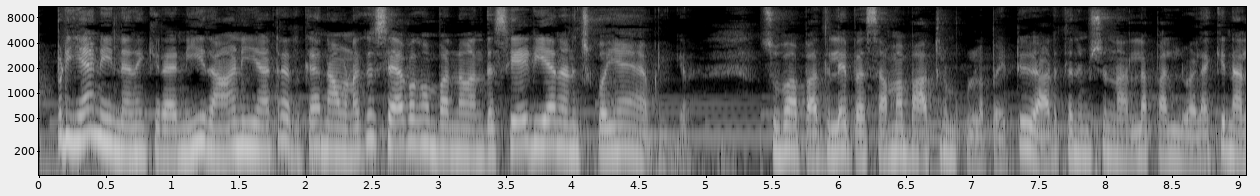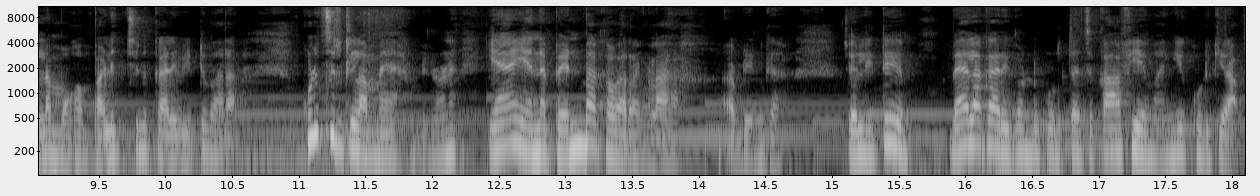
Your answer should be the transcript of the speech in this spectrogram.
அப்படியே நீ நினைக்கிற? நீ ராணியாட்ட இருக்க? நான் உனக்கு சேவகம் பண்ண வந்த சேடியாக நினச்சிக்கோயேன் அப்படிங்கிற. சுபா பார்த்துலே பேசாமல் பாத்ரூம்குள்ளே போயிட்டு அடுத்த நிமிஷம் நல்லா பல் விளக்கி நல்ல முகம் பளிச்சுன்னு கழுவிட்டு வரா. குளிச்சிருக்கலாமே அப்படின்னோடனே ஏன் என்னை பெண் பார்க்க வராங்களா அப்படின்க. சொல்லிட்டு வேலைக்காரி கொண்டு கொடுத்தாச்சு காஃபியை வாங்கி குடிக்கிறான்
